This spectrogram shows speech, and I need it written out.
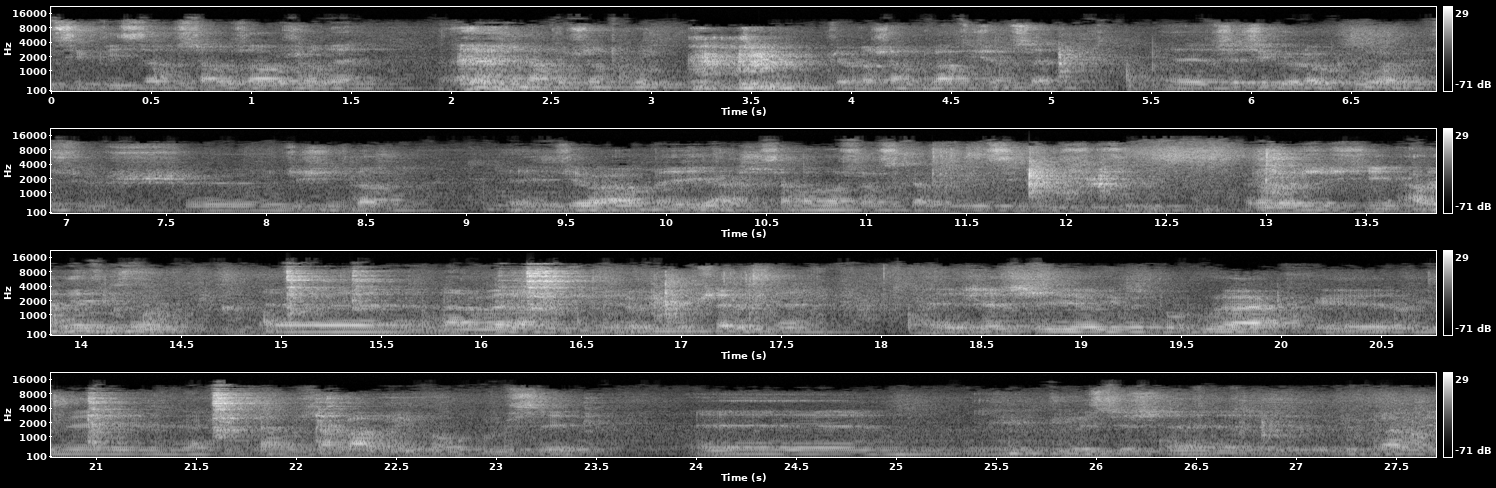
Cyklista zostało założone na początku, przepraszam, 2003 roku, a więc już e, 10 lat e, działamy. Jak sama nazwa wskazuje, cykliści, rowerzyści, ale nie tylko e, na rowerach robimy. Robimy przeróżne rzeczy, robimy po górach, robimy jakieś tam zabawy, konkursy, turystyczne wyprawy.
